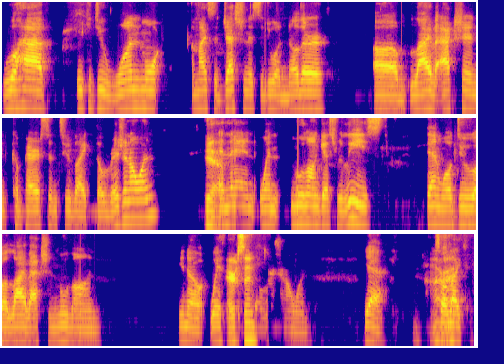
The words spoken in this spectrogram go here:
we'll have we could do one more. My suggestion is to do another um, live action comparison to like the original one, Yeah. and then when Mulan gets released, then we'll do a live action Mulan. You know, with Comparison. the original one. Yeah. All so right. like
